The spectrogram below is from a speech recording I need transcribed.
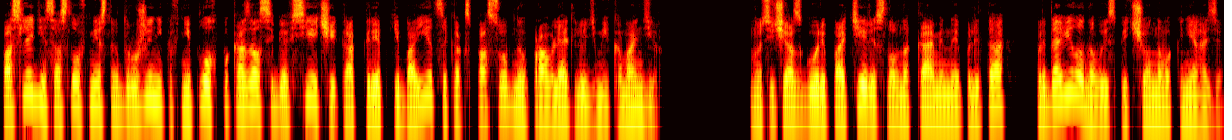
Последний, со слов местных дружинников, неплохо показал себя в сече, как крепкий боец и как способный управлять людьми командир. Но сейчас горе потери, словно каменная плита, придавила новоиспеченного князя.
